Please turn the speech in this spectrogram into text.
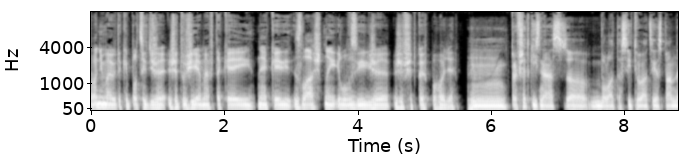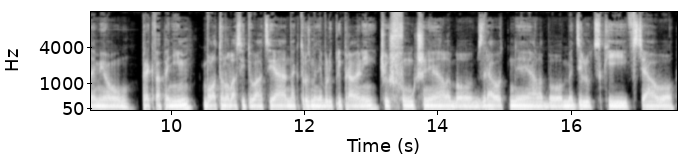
Oni majú taký pocit, že, že tu žijeme v takej nejakej zvláštnej ilúzii, že, že všetko je v pohode. Mm, pre všetkých z nás o, bola tá situácia s pandémiou prekvapením. Bola to nová situácia, na ktorú sme neboli pripravení, či už funkčne, alebo zdravotne, alebo medziľudský vzťahovo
